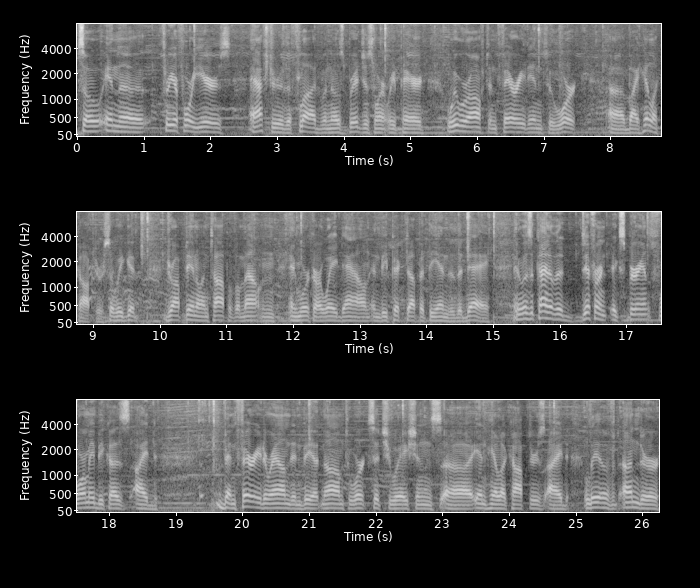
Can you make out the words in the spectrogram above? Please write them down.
So in the three or four years after the flood when those bridges weren't repaired we were often ferried into work uh, by helicopter. So we get dropped in on top of a mountain and work our way down and be picked up at the end of the day. And it was a kind of a different experience for me because I'd been ferried around in Vietnam to work situations uh, in helicopters. I'd lived under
